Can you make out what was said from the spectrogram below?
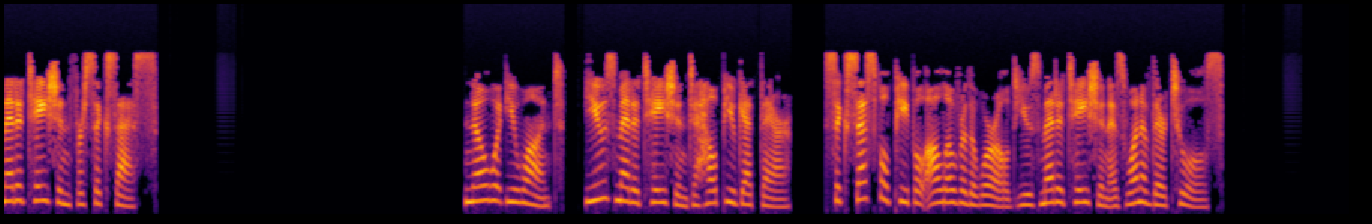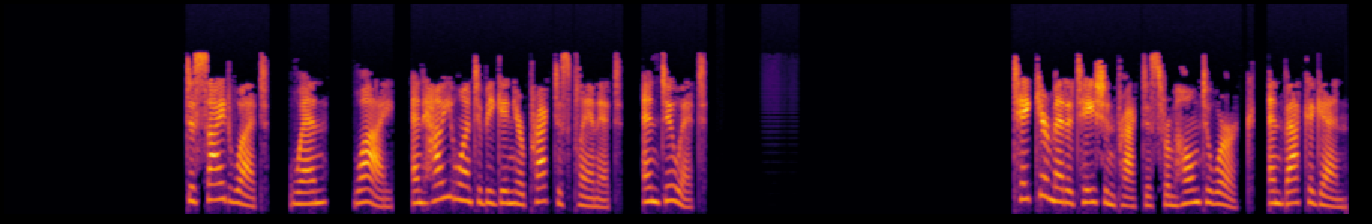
Meditation for success. Know what you want. Use meditation to help you get there. Successful people all over the world use meditation as one of their tools. Decide what, when, why, and how you want to begin your practice plan it, and do it. Take your meditation practice from home to work, and back again.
